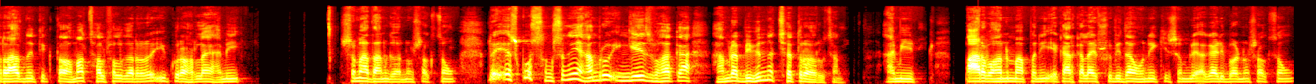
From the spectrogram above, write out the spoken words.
राजनैतिक तहमा छलफल गरेर यी कुराहरूलाई हामी समाधान गर्न सक्छौँ। र यसको सँगसँगै हाम्रो इङ्गेज भएका हाम्रा विभिन्न क्षेत्रहरू छन्। हामी पारवहनमा पनि एकअर्कालाई सुविधा हुने किसिमले अगाडि बढ्न सक्छौँ।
